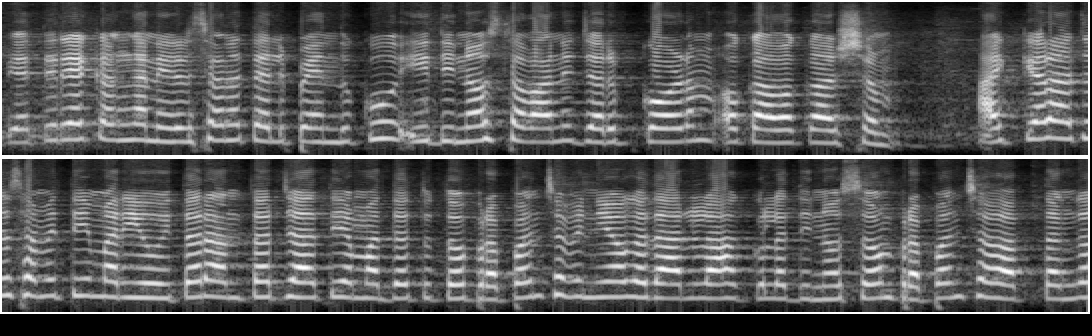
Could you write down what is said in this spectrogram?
వ్యతిరేకంగా నిరసన తెలిపేందుకు ఈ దినోత్సవాన్ని జరుపుకోవడం ఒక అవకాశం. ఐక్యరాజ్య సమితి మరియు ఇతర అంతర్జాతీయ మద్దతుతో ప్రపంచ వినియోగదారుల హక్కుల దినోత్సవం ప్రపంచవ్యాప్తంగా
